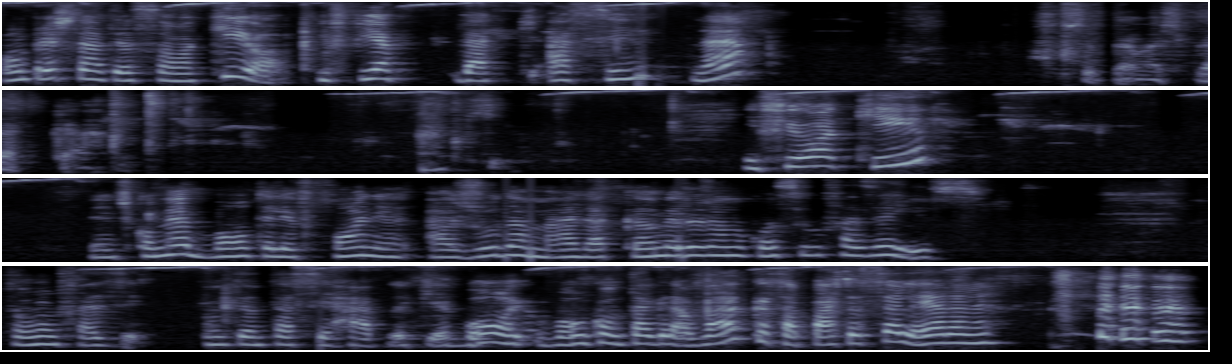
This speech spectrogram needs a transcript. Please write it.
Vamos prestar atenção aqui, ó. Enfia daqui, assim, né? Deixa eu dar mais para cá. Aqui. Enfiou aqui. Gente, como é bom o telefone, ajuda mais. A câmera eu já não consigo fazer isso. Então vamos fazer. Vamos tentar ser rápido aqui. É bom, vamos contar gravado, porque essa parte acelera, né?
